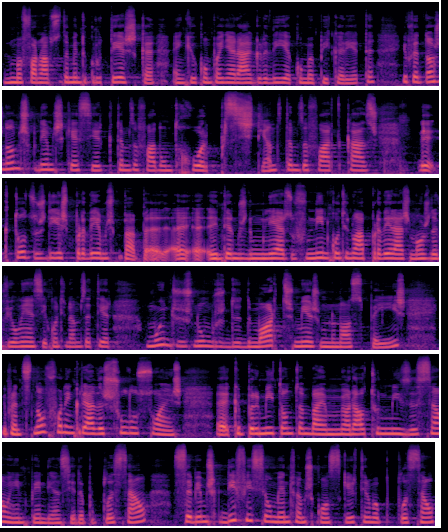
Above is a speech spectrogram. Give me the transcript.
de uma forma absolutamente grotesca, em que o companheiro a agredia com uma picareta. E, portanto, nós não nos podemos esquecer que estamos a falar de um terror persistente, estamos a falar de casos uh, que todos os dias perdemos, pá, pá, em termos de mulheres, o feminino continua a perder às mãos da violência e continuamos a ter muitos números de, de mortes mesmo no nosso país. E, portanto, se não forem criadas soluções uh, que permitam também maior autonomização e independência da população, sabemos que dificilmente vamos conseguir ter uma população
